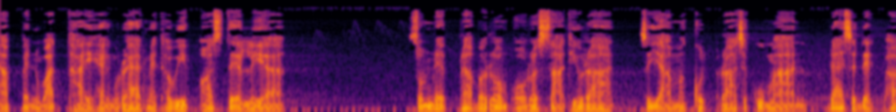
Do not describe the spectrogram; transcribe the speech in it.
นับเป็นวัดไทยแห่งแรกในทวีปออสเตรเลีย สมเด็จพระบรมโอรสาธิราช สยามกุฎราชกุมาร ได้เสด็จพระ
